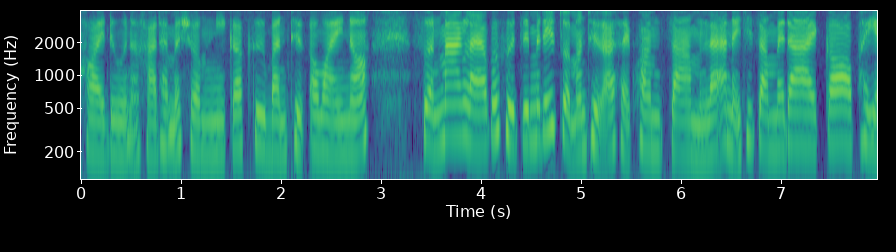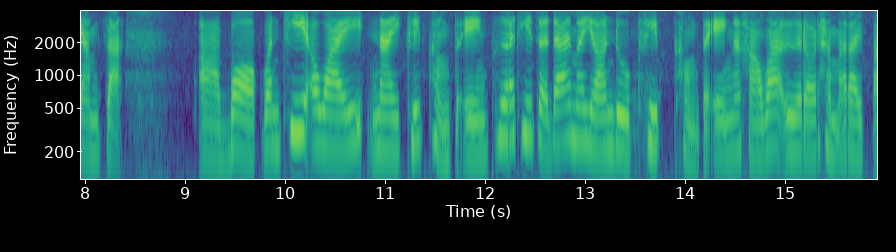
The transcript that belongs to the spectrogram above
คอยดูนะคะท่านผู้ชมนี่ก็คือบันทึกเอาไว้เนาะส่วนมากแล้วก็คือจะไม่ได้จดบันทึกอาศัยความจำและอันไหนที่จำไม่ได้ก็พยายามจะ บอกวันที่เอาไว้ในคลิปของตัวเอง เพื่อที่จะได้มาย้อนดูคลิปของตัวเองนะคะ ว่าเออเราทำอะไรไป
